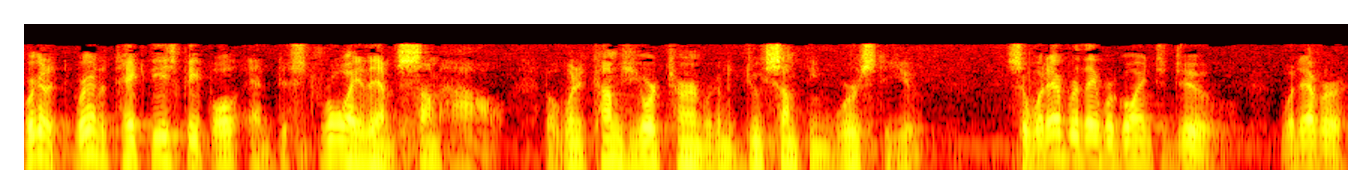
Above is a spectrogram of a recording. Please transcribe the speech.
We're going to, we're going to take these people and destroy them somehow. But when it comes your turn, we're going to do something worse to you. So whatever they were going to do, whatever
